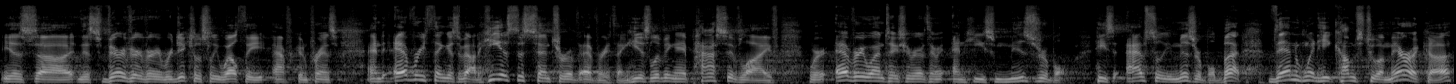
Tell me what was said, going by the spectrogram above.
is uh, this very, very, very ridiculously wealthy African prince, and everything is about it. He is the center of everything. He is living a passive life where everyone takes care of everything, and he's miserable. He's absolutely miserable. But then when he comes to America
